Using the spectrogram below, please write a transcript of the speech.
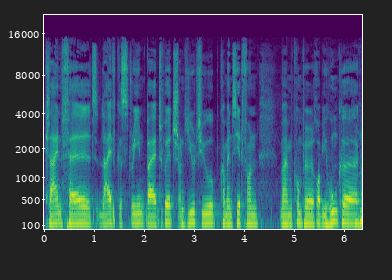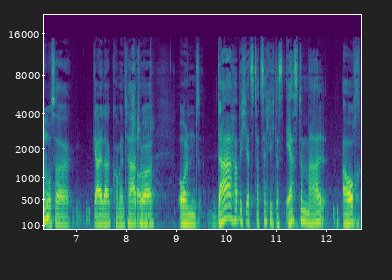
kleinen Feld, live gestreamt bei Twitch und YouTube, kommentiert von meinem Kumpel Robbie Hunke, großer, geiler Kommentator. Mhm. Shoutout. Und da habe ich jetzt tatsächlich das erste Mal auch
